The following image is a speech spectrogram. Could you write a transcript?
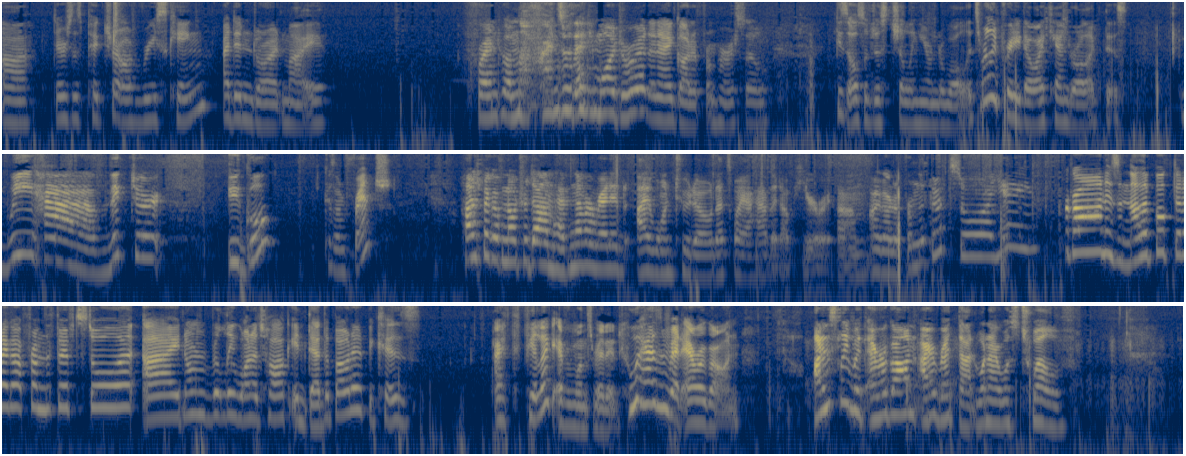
Uh, there's this picture of Reese King. I didn't draw it. My friend who I'm not friends with anymore drew it and I got it from her. So he's also just chilling here on the wall. It's really pretty though. I can draw like this. We have Victor Hugo because I'm French. Hunchback of Notre Dame. I've never read it. I want to though. That's why I have it up here. Um, I got it from the thrift store. Yay! Eragon is another book that I got from the thrift store. I don't really want to talk in depth about it because I feel like everyone's read it. Who hasn't read Eragon? Honestly, with Eragon, I read that when I was 12.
